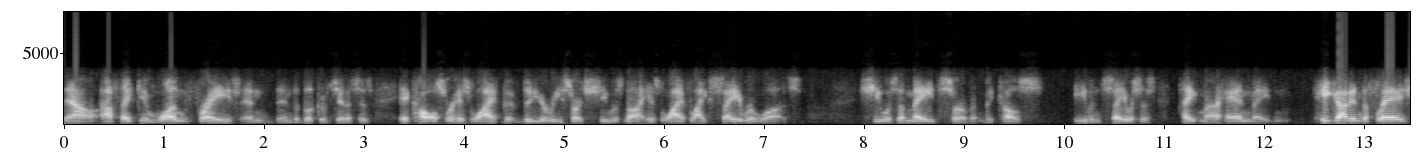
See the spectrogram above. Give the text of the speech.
Now, I think in one phrase in, in the book of Genesis, it calls for his wife, but do your research. She was not his wife like Sarah was. She was a maid servant because even Sarah says, Take my handmaiden. He got in the flesh,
